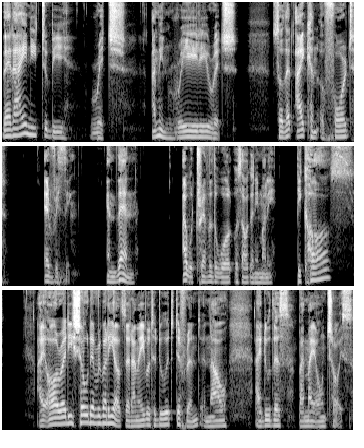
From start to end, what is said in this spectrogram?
that I need to be rich. I mean, really rich, so that I can afford everything. And then I would travel the world without any money. Because I already showed everybody else that I'm able to do it different, and now I do this by my own choice.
